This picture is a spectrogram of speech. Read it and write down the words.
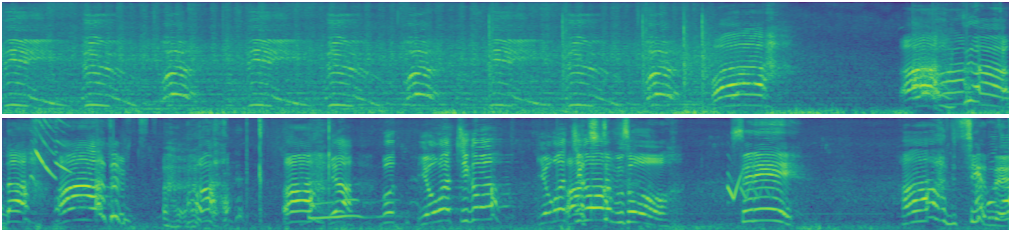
3, 2, 1. 3, 2, 1. 3, 2, 1. 와. 아, 간다. 아, 재밌. 아, 아, 야, 뭐 영화 찍어? 영화 찍어? 진짜 무서워. three. 아, 미치겠네.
